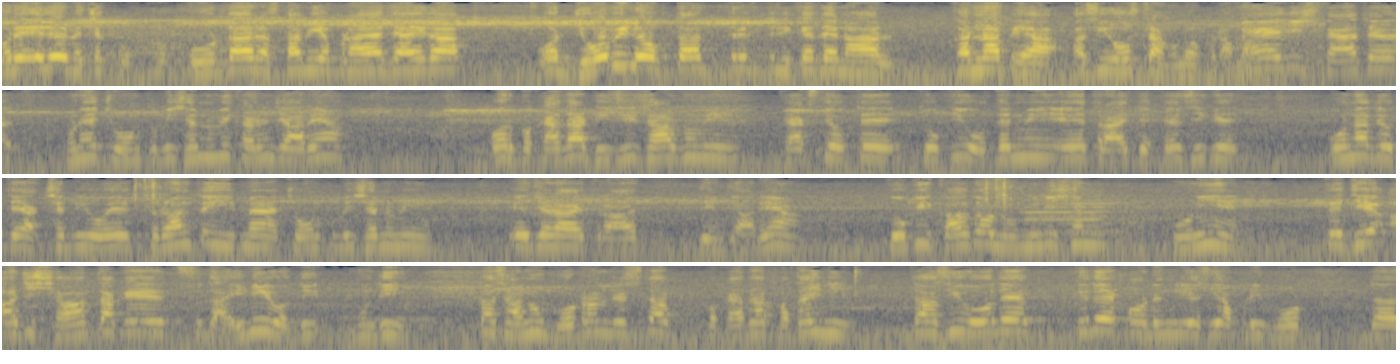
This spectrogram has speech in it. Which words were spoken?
ਔਰ ਇਹਦੇ ਵਿੱਚ ਕੋਰਟ ਦਾ ਰਸਤਾ ਵੀ ਅਪਣਾਇਆ ਜਾਏਗਾ ਔਰ ਜੋ ਵੀ ਲੋਕਤਾਂਤਰਿਕ ਤਰੀਕੇ ਦੇ ਨਾਲ ਕਰਨਾ ਪਿਆ, ਅਸੀਂ ਉਸ ਢੰਗ ਨੂੰ ਅਪਣਾਵਾਂਗੇ। ਮੈਂ ਇਹਦੀ ਸ਼ਿਕਾਇਤ ਹੁਣੇ ਚੋਣ ਕਮਿਸ਼ਨ ਨੂੰ ਵੀ ਕਰਨ ਜਾ ਰਹੇ ਹਾਂ ਔਰ ਬਕਾਇਦਾ ਡੀਸੀ ਸਾਹਿਬ ਨੂੰ ਵੀ ਟੈਕਸ ਦੇ ਉੱਤੇ, ਕਿਉਂਕਿ ਉਸ ਦਿਨ ਵੀ ਇਹ ਇਤਰਾਜ਼ ਦਿੱਤੇ ਸੀਗੇ, ਉਹਨਾਂ ਦੇ ਉੱਤੇ ਐਕਸ਼ਨ ਨਹੀਂ ਹੋਏ, ਤੁਰੰਤ ਹੀ ਮੈਂ ਚੋਣ ਕਮਿਸ਼ਨ ਨੂੰ ਵੀ ਇਹ ਜਿਹੜਾ ਇਤਰਾਜ਼ ਦੇਣ ਜਾ ਰਿਹਾ, ਕਿਉਂਕਿ ਕੱਲ ਤੋਂ ਨੋਮੀਨੇਸ਼ਨ ਹੋਣੀ ਹੈ। ਤੇ ਜੇ ਅੱਜ ਸ਼ਾਮ ਤੱਕ ਇਹ ਸੁਧਾਈ ਨਹੀਂ ਹੁੰਦੀ ਹੁੰਦੀ, ਤਾਂ ਸਾਨੂੰ ਵੋਟਰ ਲਿਸਟ ਦਾ ਬਕਾਇਦਾ ਪਤਾ ਹੀ ਨਹੀਂ। ਤਾਂ ਅਸੀਂ ਉਹਦੇ ਕਿਹਦੇ ਅਕੋਰਡਿੰਗਲੀ ਅਸੀਂ ਆਪਣੀ ਵੋਟ ਦਾ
